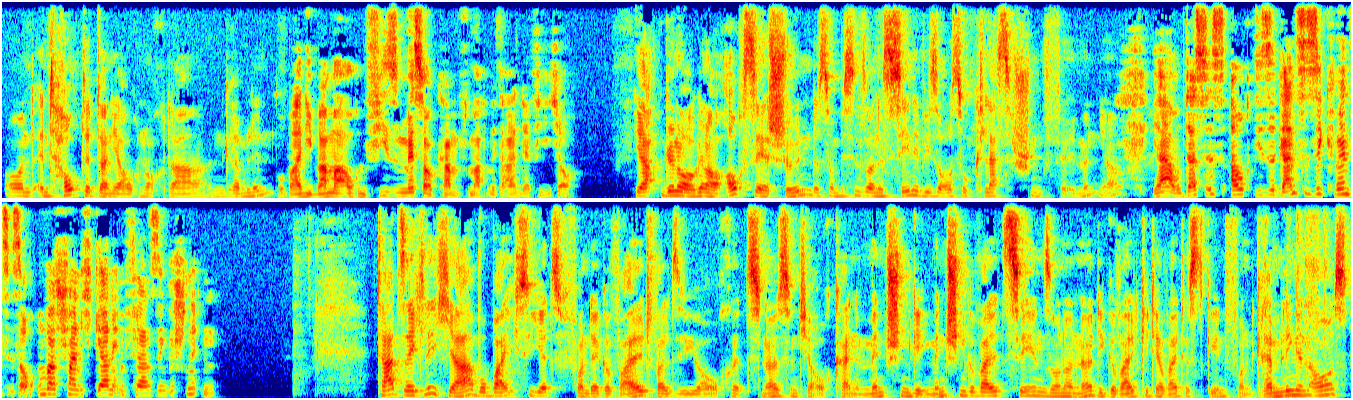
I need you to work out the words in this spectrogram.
und enthauptet dann ja auch noch da einen Gremlin. Wobei die Mama auch einen fiesen Messerkampf macht mit einem der Viecher. Ja, genau, genau. Auch sehr schön. Das ist so ein bisschen so eine Szene wie so aus so klassischen Filmen, ja. Ja, und das ist auch, diese ganze Sequenz ist auch unwahrscheinlich gerne im Fernsehen geschnitten. Tatsächlich, ja, wobei ich sie jetzt von der Gewalt, weil sie ja auch jetzt, ne, es sind ja auch keine Menschen gegen Menschengewalt-Szenen, sondern ne, die Gewalt geht ja weitestgehend von Gremlingen aus.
